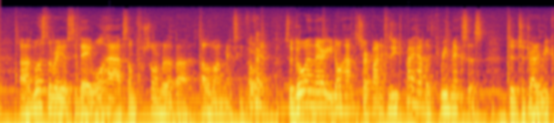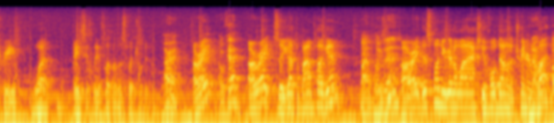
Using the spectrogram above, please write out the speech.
them, uh, most of the radios today will have some sort of uh, Elevon mixing for Okay. you. So go in there. You don't have to start binding because you probably have like three mixes to, to try to recreate what basically a flip of the switch will do. All right. All right. Okay. All right. So you got the bind plug in. Bind plugs in. All right. This one you're going to want to actually hold down on the trainer down button, the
